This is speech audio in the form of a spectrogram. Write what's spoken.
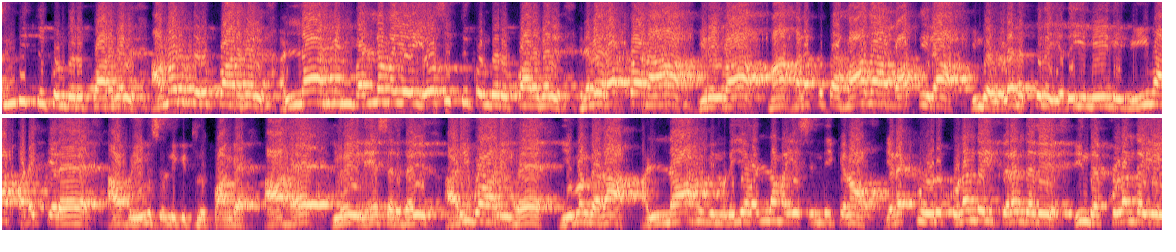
சிந்தித்துக் கொண்டிருப்பார்கள். அமர்ந்திருப்பார்கள். அல்லாஹுவின் வல்லமையை யோசித்துக் கொண்டிருப்பார்கள். எனவே ரப்பனா இறைவா மா கணக்குத்த ஹாதா பாத்திரா இந்த உலகத்துல எதையுமே நீ வீணா படைக்கல அப்படின்னு சொல்லிக்கிட்டு இருப்பாங்க. ஆக இறை நேசர்கள் அறிவாளிக இவங்க தான் அல்லாஹுவினுடைய வல்லமையை சிந்திக்கணும். எனக்கு ஒரு குழந்தை பிறந்தது. இந்த குழந்தையை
